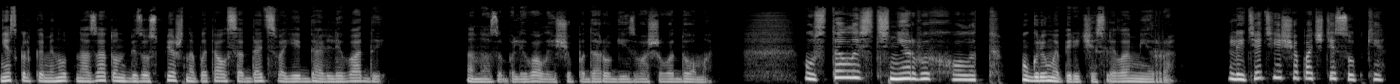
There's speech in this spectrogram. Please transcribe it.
Несколько минут назад он безуспешно пытался дать своей Далли воды. Она заболевала еще по дороге из вашего дома. «Усталость, нервы, холод», — угрюмо перечислила Мирра. «Лететь еще почти сутки».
